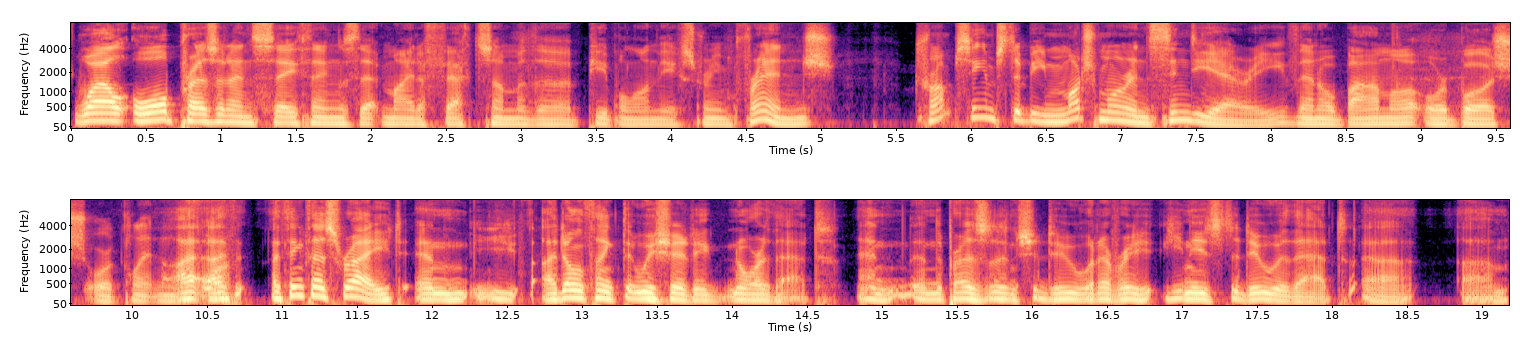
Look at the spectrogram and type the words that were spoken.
while all presidents say things that might affect some of the people on the extreme fringe, Trump seems to be much more incendiary than Obama or Bush or Clinton. I, I, th- I think that's right, and you, I don't think that we should ignore that. And and the president should do whatever he, he needs to do with that. Uh, um,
